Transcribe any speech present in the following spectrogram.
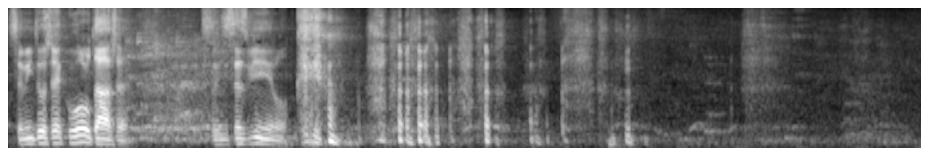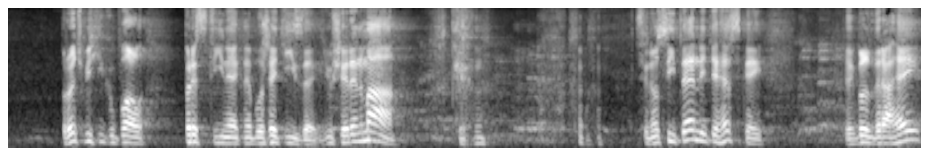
Jsem jí to řekl u oltáře. Se nic nezměnilo. Proč bych jí kupoval prstínek nebo řetízek? Už jeden má. Si nosí ten, je hezký. Jak byl drahej?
